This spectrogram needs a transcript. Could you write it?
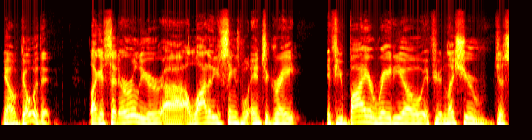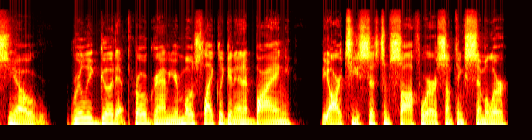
you know go with it. Like i said earlier uh, a lot of these things will integrate. If you buy a radio if you're unless you're just you know really good at programming you're most likely going to end up buying the rt system software or something similar.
